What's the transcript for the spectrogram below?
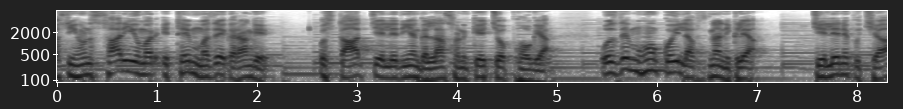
ਅਸੀਂ ਹੁਣ ਸਾਰੀ ਉਮਰ ਇੱਥੇ ਮਜ਼ੇ ਕਰਾਂਗੇ। ਉਸਤਾਦ ਚੇਲੇ ਦੀਆਂ ਗੱਲਾਂ ਸੁਣ ਕੇ ਚੁੱਪ ਹੋ ਗਿਆ। ਉਸ ਦੇ ਮੂੰਹੋਂ ਕੋਈ ਲਫ਼ਜ਼ ਨਾ ਨਿਕਲਿਆ। ਚੇਲੇ ਨੇ ਪੁੱਛਿਆ,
